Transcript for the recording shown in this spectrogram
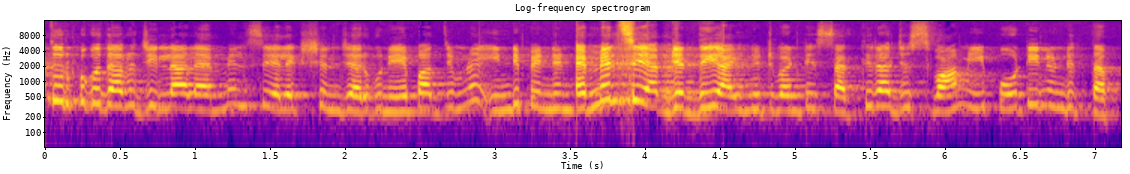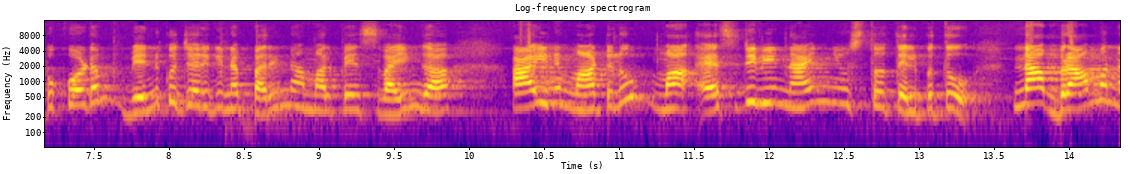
తూర్పుగోదావరి జిల్లాల ఎమ్మెల్సీ ఎలక్షన్ జరుగు నేపథ్యంలో ఇండిపెండెంట్ ఎమ్మెల్సీ అభ్యర్థి అయినటువంటి సత్యరాజు స్వామి పోటీ నుండి తప్పుకోవడం వెనుక జరిగిన పరిణామాలపై స్వయంగా ఆయన మాటలు మా ఎస్డివి నైన్ న్యూస్తో తెలుపుతూ నా బ్రాహ్మణ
